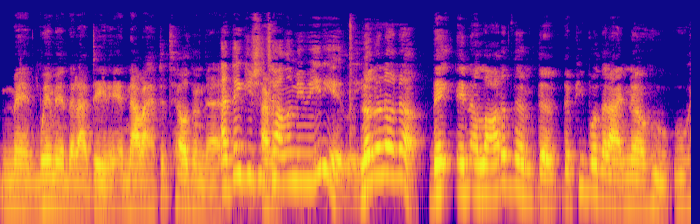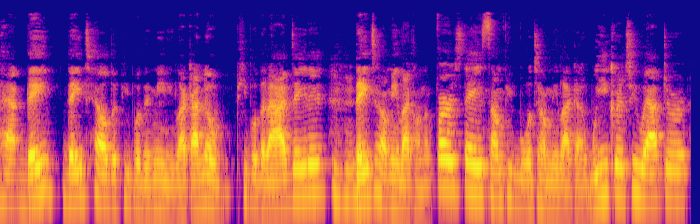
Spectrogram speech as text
men, women that I dated, and now I have to tell them that I think you should I'm- tell them immediately. no, no, no, no. They and a lot of them, the the people that I know who who have they they tell the people that meet. Me. Like I know people that I've dated, Mhm. they tell me like on the first day. Some people will tell me like a week or two after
